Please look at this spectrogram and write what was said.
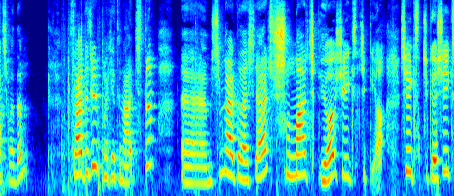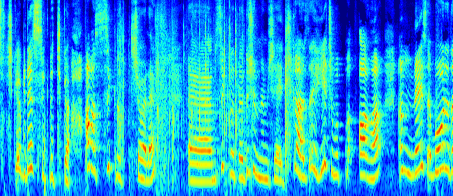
açmadım. Sadece paketini açtım. E, şimdi arkadaşlar şunlar çıkıyor. Shakes çıkıyor. Shakes çıkıyor. Shakes çıkıyor. Bir de Secret çıkıyor. Ama Secret şöyle. Eee Secret'ta düşündüğüm şey çıkarsa hiç mutlu olmam. Ama neyse bu arada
